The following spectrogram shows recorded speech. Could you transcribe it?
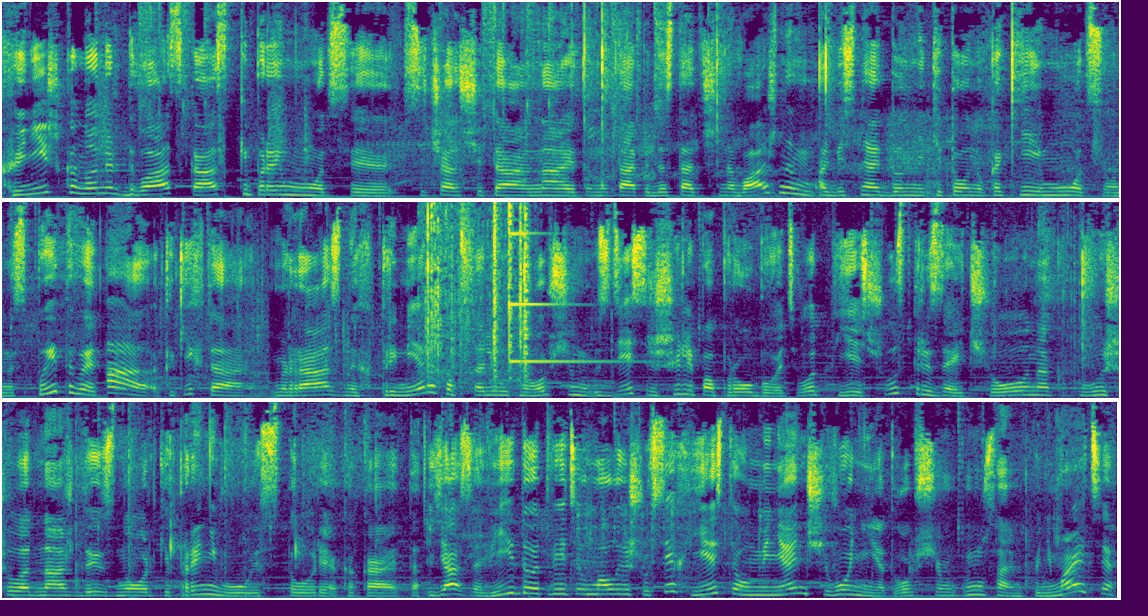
Книжка номер два «Сказки про эмоции». Сейчас считаю на этом этапе достаточно важным объяснять Дон Никитону, какие эмоции он испытывает, а каких-то разных примерах абсолютно. В общем, здесь решили попробовать. Вот есть «Шустрый зайчонок», вышел однажды из норки, про него история какая-то. «Я завидую», ответил малыш, у всех есть, а у меня ничего нет. В общем, ну, сами понимаете,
